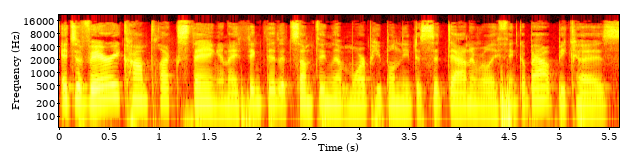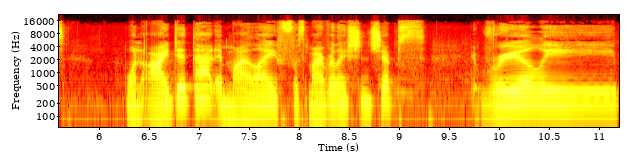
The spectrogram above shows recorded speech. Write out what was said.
It's a very complex thing, and I think that it's something that more people need to sit down and really think about because when I did that in my life with my relationships, it really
